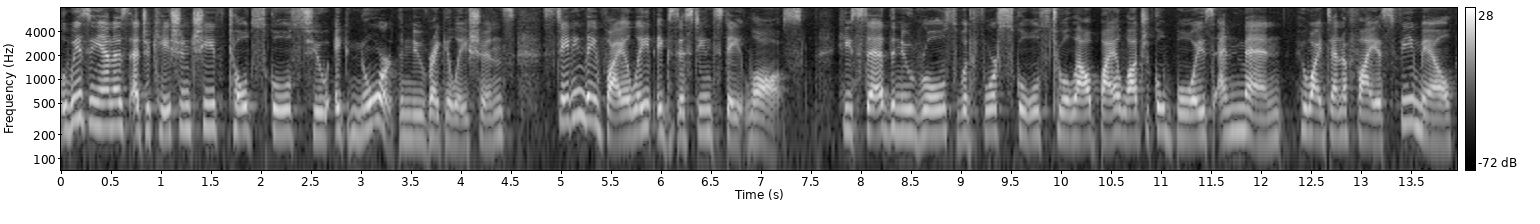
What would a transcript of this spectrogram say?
Louisiana's education chief told schools to ignore the new regulations, stating they violate existing state laws. He said the new rules would force schools to allow biological boys and men who identify as female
